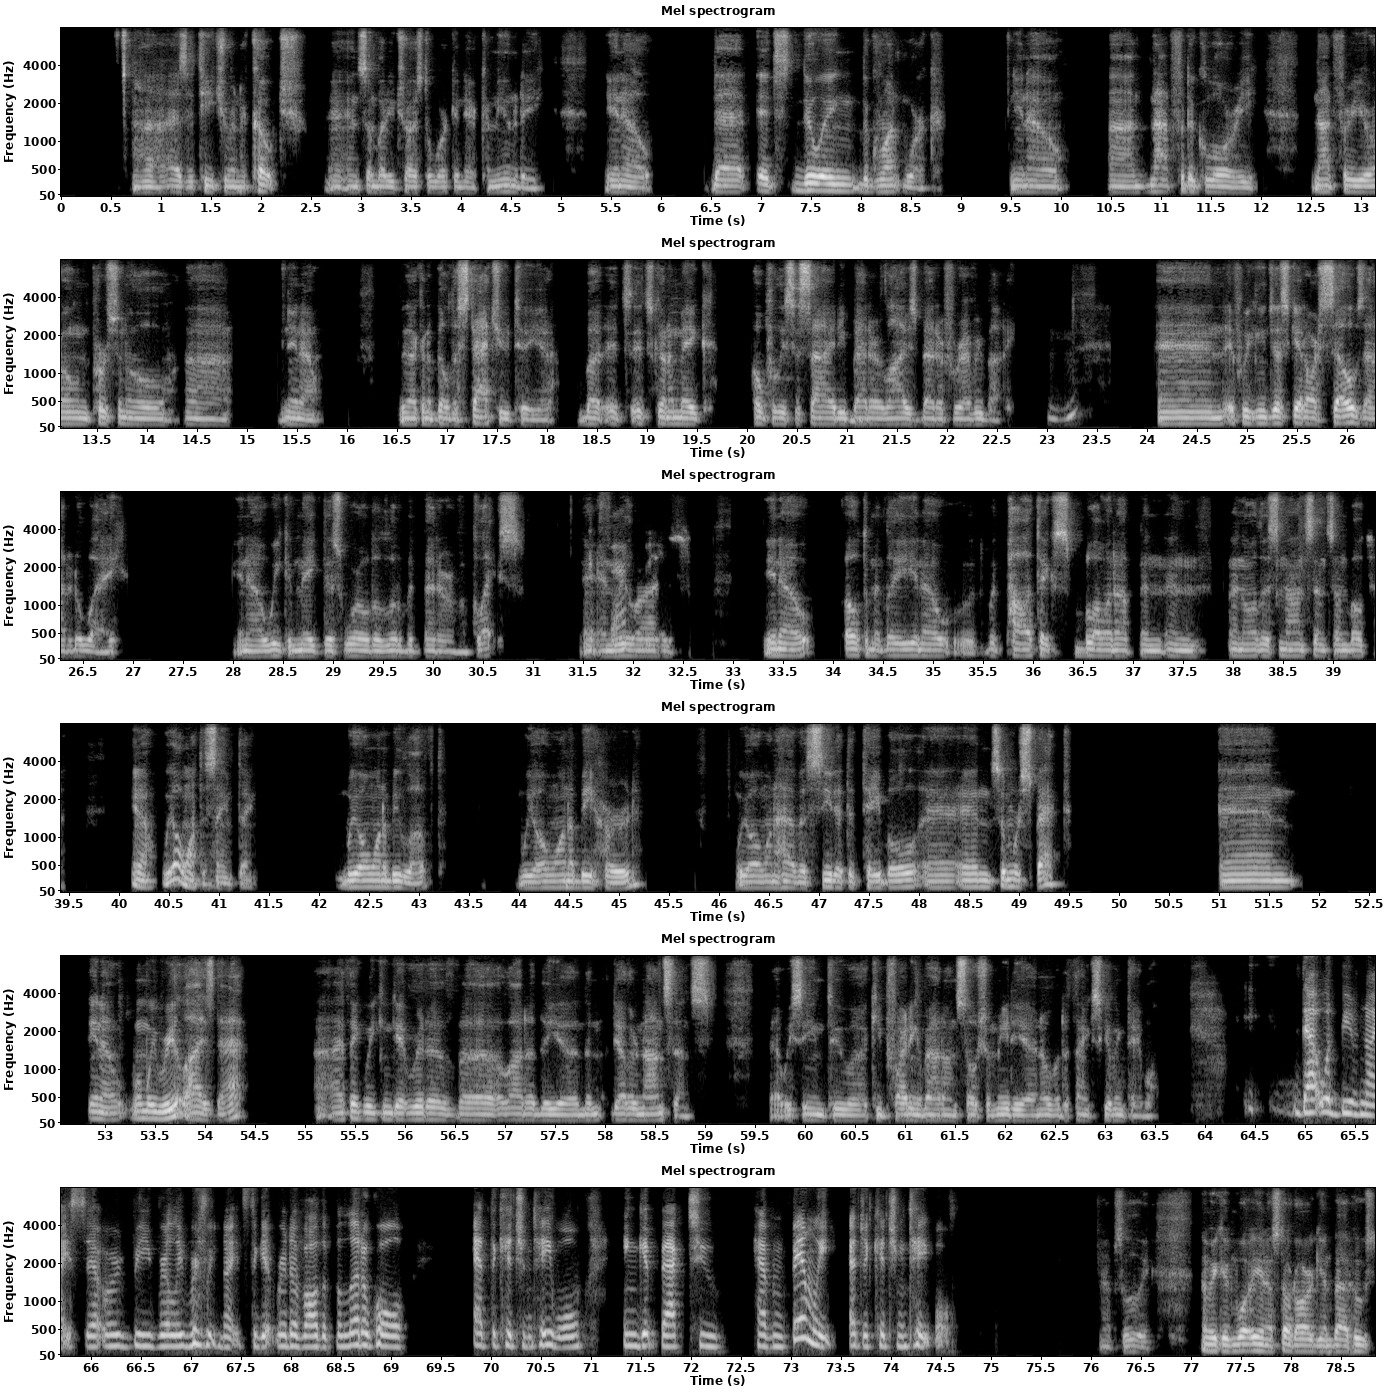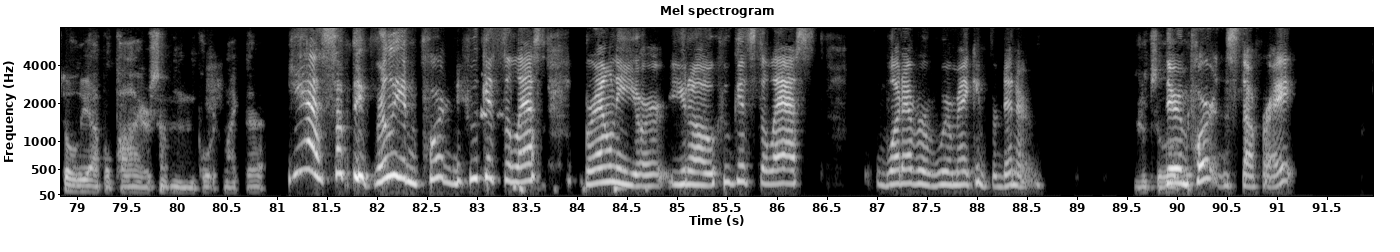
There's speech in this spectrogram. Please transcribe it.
uh, as a teacher and a coach, and, and somebody tries to work in their community. You know, that it's doing the grunt work. You know, uh, not for the glory, not for your own personal. Uh, you know, we're not going to build a statue to you, but it's it's going to make hopefully society better, lives better for everybody. Mm-hmm. And if we can just get ourselves out of the way, you know, we can make this world a little bit better of a place and, exactly. and realize, you know, ultimately, you know, with politics blowing up and, and, and all this nonsense on both, you know, we all want the same thing. We all want to be loved. We all want to be heard. We all want to have a seat at the table and, and some respect. And, you know, when we realize that, I think we can get rid of uh, a lot of the, uh, the, the other nonsense that we seem to uh, keep fighting about on social media and over the Thanksgiving table. That would be nice. That would be really, really nice to get rid of all the political at the kitchen table and get back to having family at the kitchen table absolutely. And we could, you know, start arguing about who stole the apple pie or something important like that. Yeah, something really important. Who gets the last brownie, or you know, who gets the last whatever we're making for dinner? Absolutely. They're important stuff, right?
